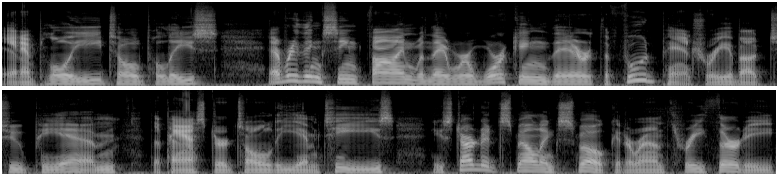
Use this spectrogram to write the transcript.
An employee told police Everything seemed fine when they were working there at the food pantry about 2 p.m. The pastor told EMTs he started smelling smoke at around 3:30,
